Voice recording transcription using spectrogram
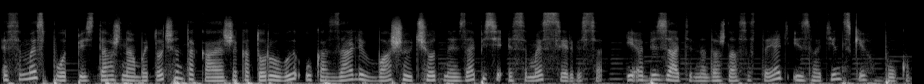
SMS-подпись должна быть точно такая же, которую вы указали в вашей учетной записи SMS-сервиса и обязательно должна состоять из латинских букв.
